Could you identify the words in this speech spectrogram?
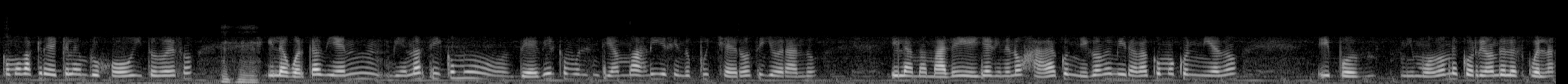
¿Cómo va a creer que la embrujó y todo eso? Y la huerca bien, bien así como débil, como se sentía mal y haciendo pucheros y llorando. Y la mamá de ella bien enojada conmigo, me miraba como con miedo y pues ni modo me corrieron de la escuela.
